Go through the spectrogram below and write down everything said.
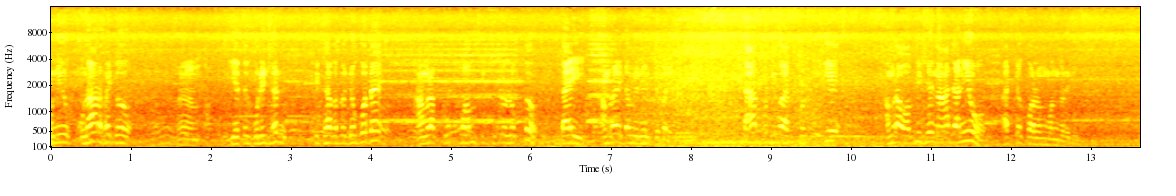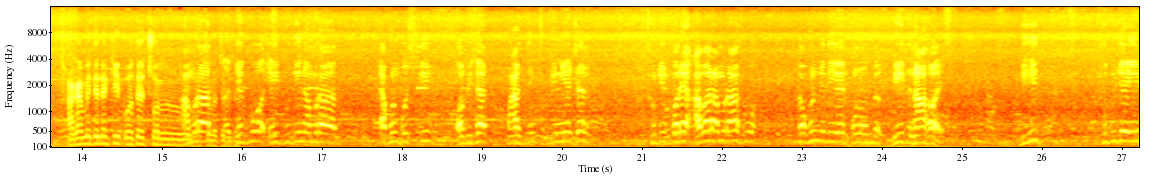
উনি ওনার হয়তো ইয়েতে করেছেন শিক্ষাগত যোগ্যতায়। আমরা খুব কম শিক্ষিত লোক তো তাই আমরা এটা মেনে নিতে পারি না। প্রতিবাদ করতে গিয়ে আমরা অফিসে না জানিয়েও আজকে কলম বন্ধ রেখেছি। আগামী দিনে কি করতে চল আমরা দেখব এই দুদিন আমরা এখন বসছি অফিসার পাঁচ দিন ছুটি নিয়েছেন ছুটির পরে আবার আমরা আসব। তখন যদি এর কোনো বিহিত না হয় বিহিত শুধু যে এই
